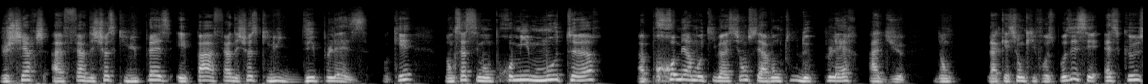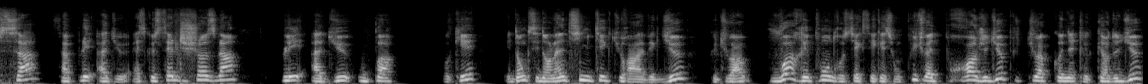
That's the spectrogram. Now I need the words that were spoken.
je cherche à faire des choses qui lui plaisent et pas à faire des choses qui lui déplaisent. Ok? Donc ça, c'est mon premier moteur. Ma première motivation, c'est avant tout de plaire à Dieu. Donc la question qu'il faut se poser, c'est est-ce que ça, ça plaît à Dieu? Est-ce que cette chose-là plaît à Dieu ou pas? Ok? Et donc c'est dans l'intimité que tu auras avec Dieu que tu vas pouvoir répondre aussi à ces questions. Plus tu vas être proche de Dieu, plus tu vas connaître le cœur de Dieu,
